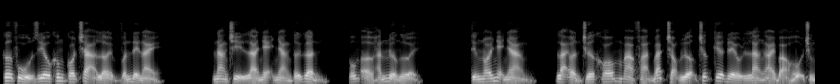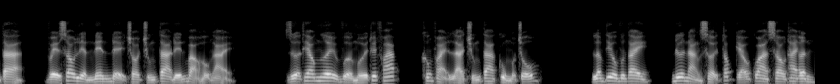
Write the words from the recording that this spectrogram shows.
Cơ phủ diêu không có trả lời vấn đề này. Nàng chỉ là nhẹ nhàng tới gần, ôm ở hắn nửa người. Tiếng nói nhẹ nhàng, lại ẩn chứa khó mà phản bác trọng lượng trước kia đều là ngài bảo hộ chúng ta về sau liền nên để cho chúng ta đến bảo hộ ngài. Dựa theo ngươi vừa mới thuyết pháp, không phải là chúng ta cùng một chỗ. Lâm tiêu vươn tay, đưa nàng sợi tóc kéo qua sau thai ân.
